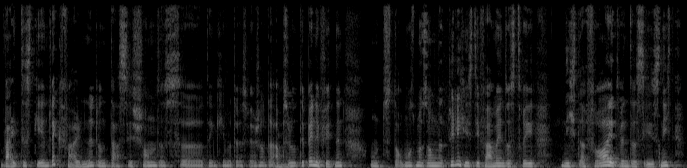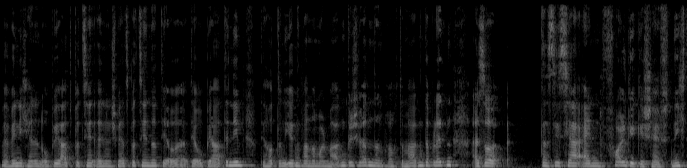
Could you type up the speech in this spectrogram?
weitestgehend wegfallen. Nicht? Und das ist schon, das äh, denke ich mir, das wäre schon der mhm. absolute Benefit. Nicht? Und da muss man sagen, natürlich ist die Pharmaindustrie nicht erfreut, wenn das ist, nicht? Weil wenn ich einen Opiatpatient, einen Schmerzpatienten habe, der, der Opiate nimmt, der hat dann irgendwann einmal Magenbeschwerden, dann braucht er Magentabletten. Also das ist ja ein Folgegeschäft, nicht?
